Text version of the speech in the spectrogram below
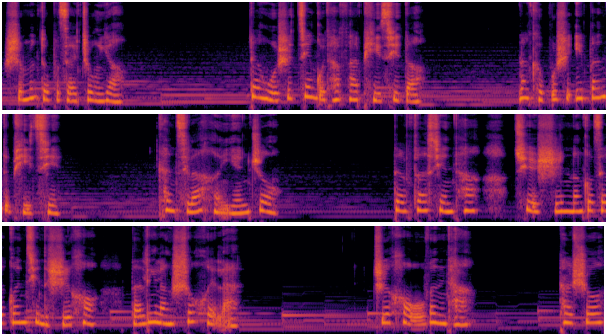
什么都不再重要。但我是见过他发脾气的。那可不是一般的脾气，看起来很严重，但发现他确实能够在关键的时候把力量收回来。之后我问他，他说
